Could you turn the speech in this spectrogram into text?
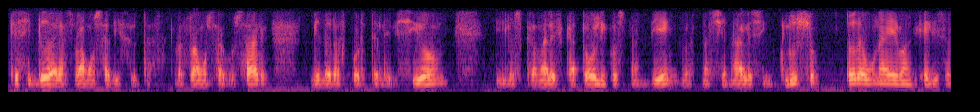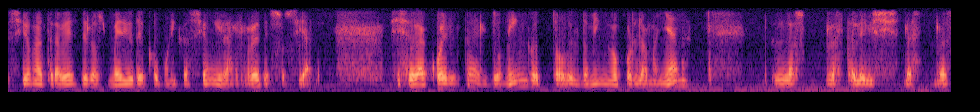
que sin duda las vamos a disfrutar, las vamos a gozar viéndolas por televisión y los canales católicos también, los nacionales incluso, toda una evangelización a través de los medios de comunicación y las redes sociales. Si se da cuenta, el domingo, todo el domingo por la mañana, las, las, las, las,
